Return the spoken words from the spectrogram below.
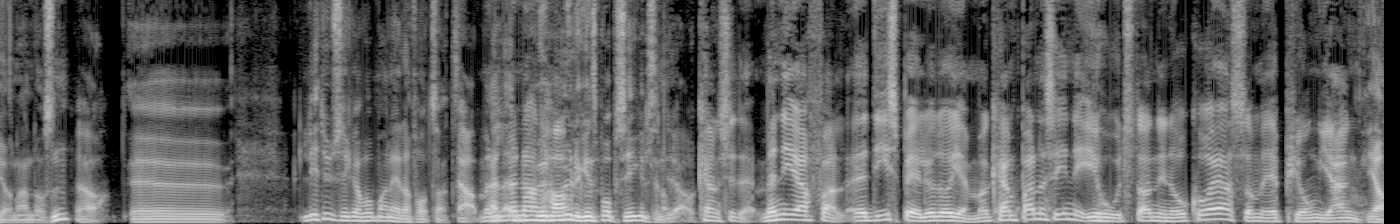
Jørn Andersen. Ja. Eh, litt usikker på om han er der fortsatt. Ja, men- Eller men har- muligens på oppsigelse nå. ja, kanskje det. Men i hvert fall, eh, de spiller jo da hjemmekampene sine i hovedstaden i Nord-Korea, som er Pyongyang. Ja.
